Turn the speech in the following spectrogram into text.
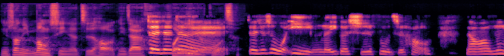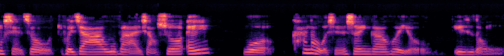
你说你梦醒了之后，你在回忆的过程，对对对，对，就是我意淫了一个师傅之后，然后梦醒之后回家，我本来想说，哎，我看到我先生应该会有一种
